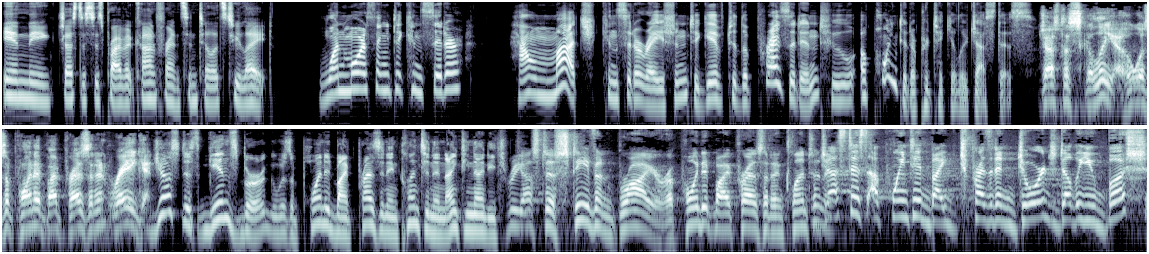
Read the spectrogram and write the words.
in the justices' private conference until it's too late. One more thing to consider how much consideration to give to the president who appointed a particular justice. Justice Scalia, who was appointed by President Reagan. Justice Ginsburg, who was appointed by President Clinton in 1993. Justice Stephen Breyer, appointed by President Clinton. Justice appointed by President George W. Bush.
